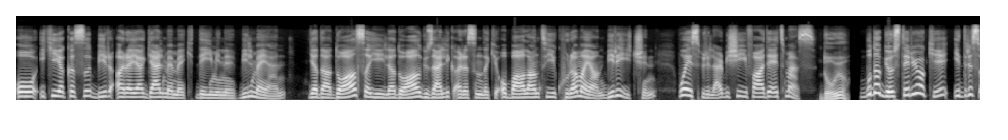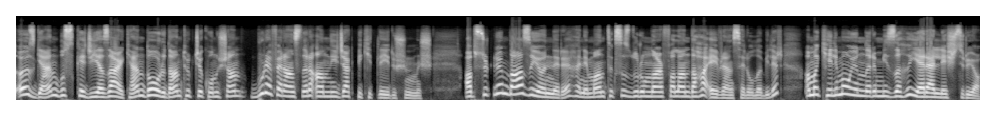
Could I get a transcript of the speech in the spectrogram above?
O iki yakası bir araya gelmemek deyimini bilmeyen ya da doğal sayıyla doğal güzellik arasındaki o bağlantıyı kuramayan biri için bu espriler bir şey ifade etmez. Doğru. Bu da gösteriyor ki İdris Özgen bu skeci yazarken doğrudan Türkçe konuşan bu referansları anlayacak bir kitleyi düşünmüş. Absürtlüğün bazı yönleri hani mantıksız durumlar falan daha evrensel olabilir ama kelime oyunları mizahı yerelleştiriyor.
